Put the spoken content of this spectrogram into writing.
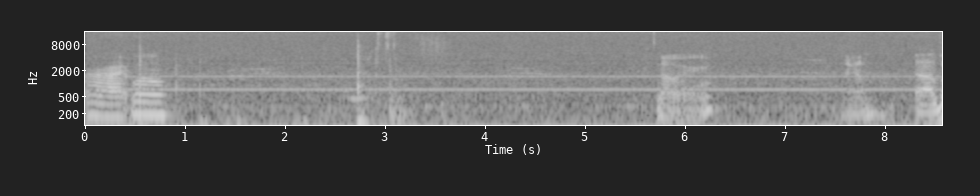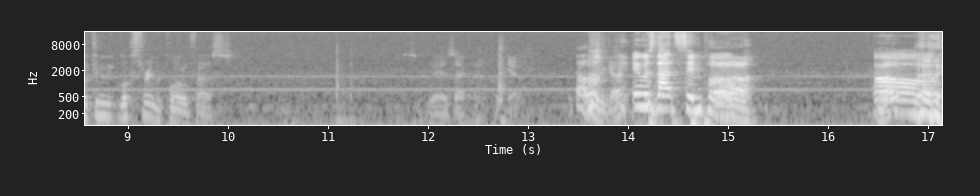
yeah. Alright, well. No. Hang on. Uh, look in, look through the portal first. So where's that gonna put you? Oh, there we go. It was that simple. Uh, well, oh,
